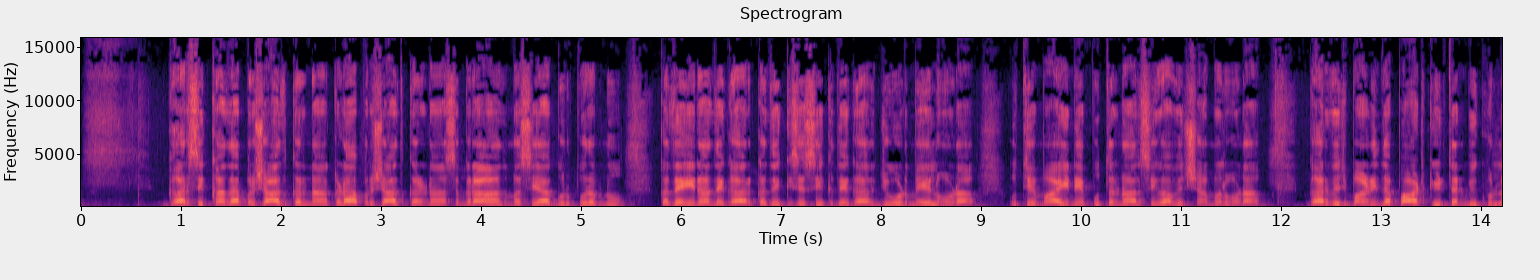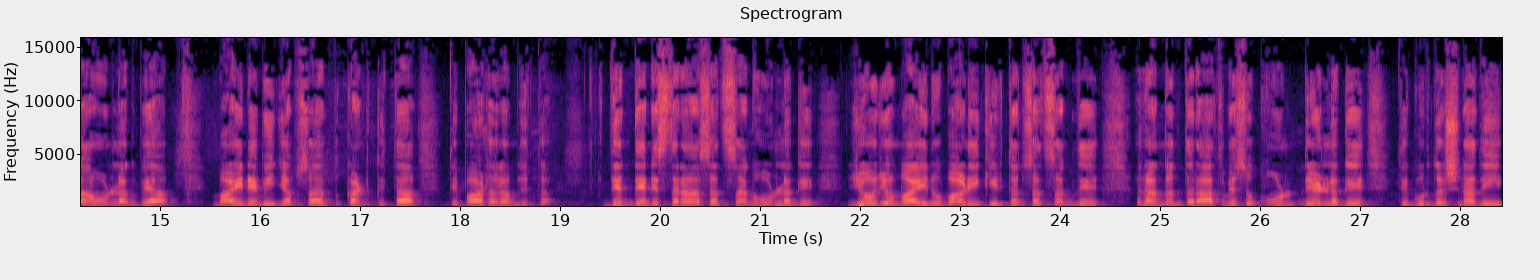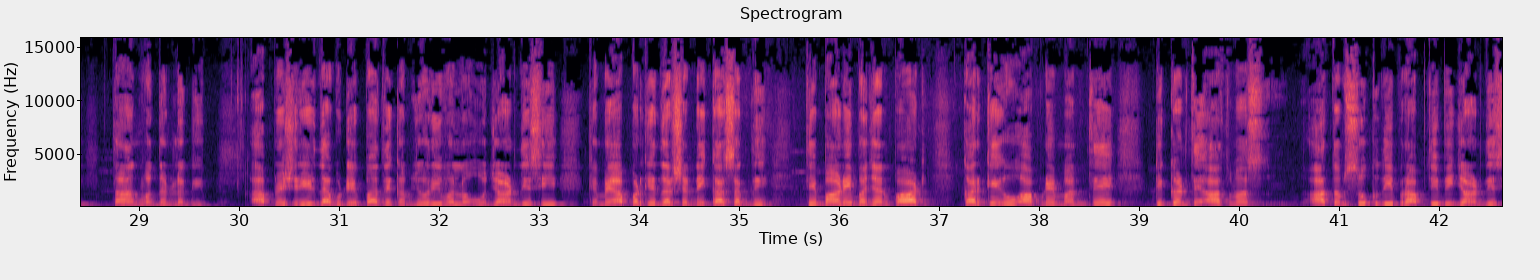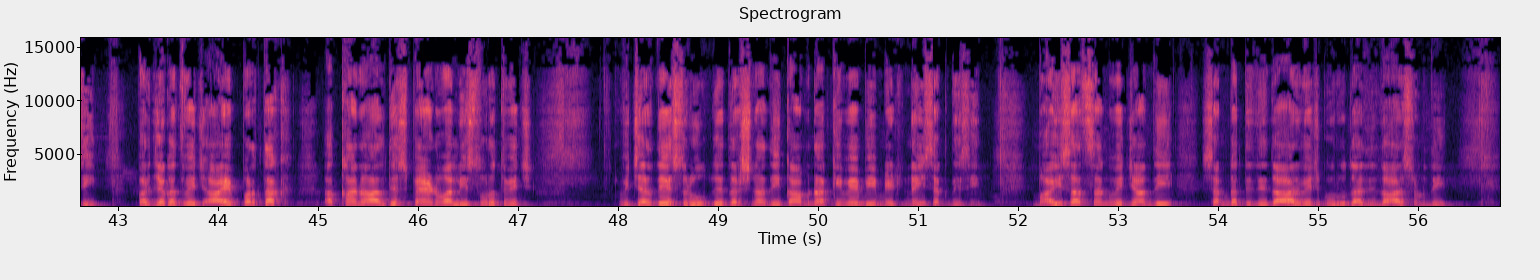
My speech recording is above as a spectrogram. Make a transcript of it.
ਘਰ ਸਿੱਖਾਂ ਦਾ ਪ੍ਰਸ਼ਾਦ ਕਰਨਾ ਕੜਾ ਪ੍ਰਸ਼ਾਦ ਕਰਨਾ, ਸੰਗਰਾਂਦ, ਮਸਿਆ, ਗੁਰਪੁਰਬ ਨੂੰ ਕਦੇ ਇਹਨਾਂ ਦੇ ਘਰ, ਕਦੇ ਕਿਸੇ ਸਿੱਖ ਦੇ ਘਰ ਜੋੜ ਮੇਲ ਹੋਣਾ, ਉੱਥੇ ਮਾਈ ਨੇ ਪੁੱਤਰ ਨਾਲ ਸੇਵਾ ਵਿੱਚ ਸ਼ਾਮਲ ਹੋਣਾ, ਘਰ ਵਿੱਚ ਬਾਣੀ ਦਾ ਪਾਠ ਕੀਰਤਨ ਵੀ ਖੁੱਲਾ ਹੋਣ ਲੱਗ ਪਿਆ। ਮਾਈ ਨੇ ਵੀ ਜਪ ਸਾਹਿਬ ਕੰਠ ਕੀਤਾ ਤੇ ਪਾਠ ਆਰੰਭ ਦਿੱਤਾ। ਦਿਨ ਦਿਨ ਇਸ ਤਰ੍ਹਾਂ ਸਤਸੰਗ ਹੋਣ ਲੱਗੇ। ਜਿਉਂ-ਜਿਉਂ ਮਾਈ ਨੂੰ ਬਾਣੀ, ਕੀਰਤਨ, ਸਤਸੰਗ ਦੇ ਰੰਗ ਅੰਤਰ ਆਤਮੇ ਸੁਖ ਹੋਣ ਦੇਣ ਲੱਗੇ ਤੇ ਗੁਰਦਰਸ਼ਨਾ ਦੀ ਤਾਂਗ ਵਧਣ ਲੱਗੀ। ਆਪਣੇ ਸਰੀਰ ਦਾ ਬੁਢੇਪਾ ਤੇ ਕਮਜ਼ੋਰੀ ਵੱਲੋਂ ਉਹ ਜਾਣਦੀ ਸੀ ਕਿ ਮੈਂ ਆਪੜ ਕੇ ਦਰਸ਼ਨ ਨਹੀਂ ਕਰ ਸਕਦੀ ਤੇ ਬਾਣੀ ਭਜਨ ਪਾਠ ਕਰਕੇ ਉਹ ਆਪਣੇ ਮਨ ਤੇ ਟਿਕਣ ਤੇ ਆਤਮਾ ਆਤਮ ਸੁਖ ਦੀ ਪ੍ਰਾਪਤੀ ਵੀ ਜਾਣਦੀ ਸੀ। ਪਰ ਜਗਤ ਵਿੱਚ ਆਏ ਪ੍ਰਤੱਖ ਅੱਖਾਂ ਨਾਲ ਦਿਸ ਪੈਣ ਵਾਲੀ ਸੂਰਤ ਵਿੱਚ ਵਿਚਰਦੇ ਸਰੂਪ ਦੇ ਦਰਸ਼ਨਾਂ ਦੀ ਕਾਮਨਾ ਕਿਵੇਂ ਵੀ ਮਿਟ ਨਹੀਂ ਸਕਦੀ ਸੀ। ਮਾਈ ਸਤਸੰਗ ਵਿੱਚ ਜਾਂਦੀ ਸੰਗਤ ਦੇ ਦੀਦਾਰ ਵਿੱਚ ਗੁਰੂ ਦਾ ਦੀਦਾਰ ਸੁਣਦੀ।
